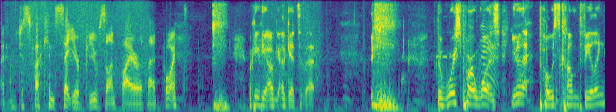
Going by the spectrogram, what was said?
I didn't just fucking set your pubes on fire at that point. okay, okay, I'll, I'll get to that. the worst part was, you know that post cum feeling?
